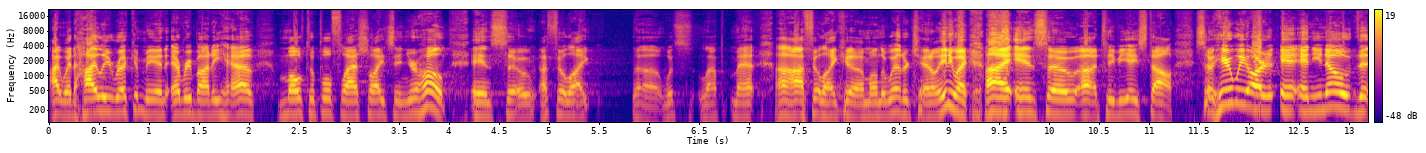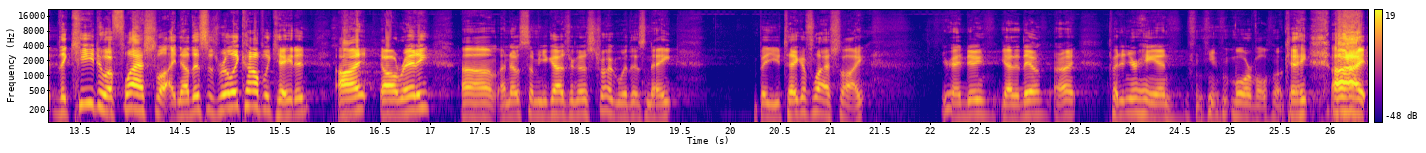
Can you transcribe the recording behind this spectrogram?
I would highly recommend everybody have multiple flashlights in your home. And so I feel like uh, what's Matt? Uh, I feel like uh, I'm on the Weather Channel. Anyway, uh, and so uh, TVA style. So here we are, and, and, you know that the key to a flashlight. Now this is really complicated. All right, y'all ready? Um, I know some of you guys are going to struggle with this, Nate. But you take a flashlight. You ready, dude? You got it down? All right. Put it in your hand. you marvel, okay? All right.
